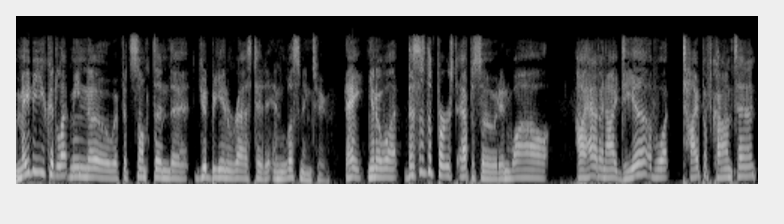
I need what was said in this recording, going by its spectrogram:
Maybe you could let me know if it's something that you'd be interested in listening to hey, you know what? This is the first episode, and while I have an idea of what type of content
